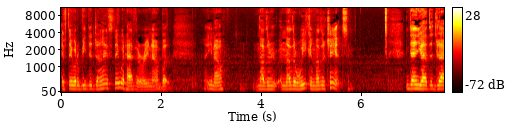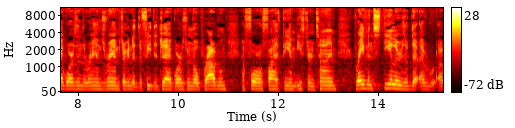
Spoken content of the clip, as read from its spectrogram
if they would have beat the Giants, they would have it right now. But you know, another another week, another chance. Then you have the Jaguars and the Rams. Rams are going to defeat the Jaguars with no problem at 4:05 p.m. Eastern Time. Ravens Steelers of the uh, uh,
